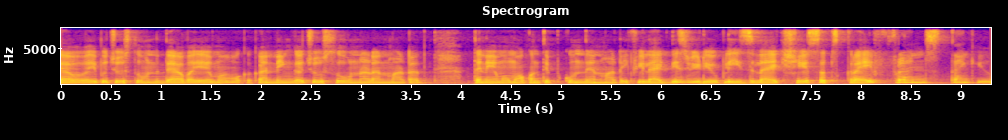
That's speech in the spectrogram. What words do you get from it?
దేవ వైపు చూస్తూ ఉంది దేవ ఏమో ఒక కన్నింగ్గా చూస్తూ ఉన్నాడనమాట. తనేమో మొఖం తిప్పుకుంది అనమాట. If you like this video please like share subscribe friends thank you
